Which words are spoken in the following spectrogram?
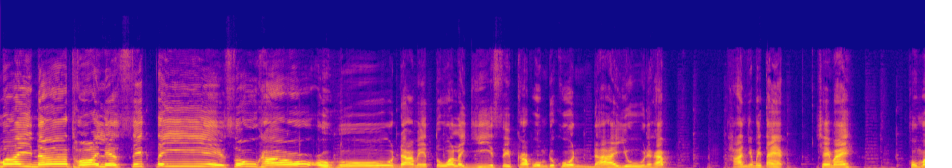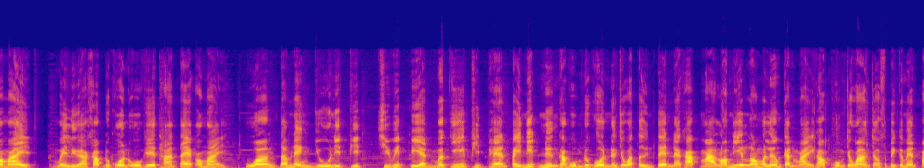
ไม่นะทอยเลสซิตี้สู้เขา โอ้โห ดาเมจตัวละ 20 ครับผมทุกคนได้อยู่นะครับ ฐานยังไม่แตก ใช่ไหม ผมว่าไม่ไม่เหลือครับทุกคนโอเคฐานแตกเอาใหม่ วางตำแหน่งยูนิตผิด ชีวิตเปลี่ยนเมื่อกี้ผิดแผนไปนิดนึงครับผมทุกคนเนื่องจากว่าตื่นเต้นนะครับ มารอบนี้เรามาเริ่มกันใหม่ครับ ผมจะวางเจ้าสปิเกอร์แมนไป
